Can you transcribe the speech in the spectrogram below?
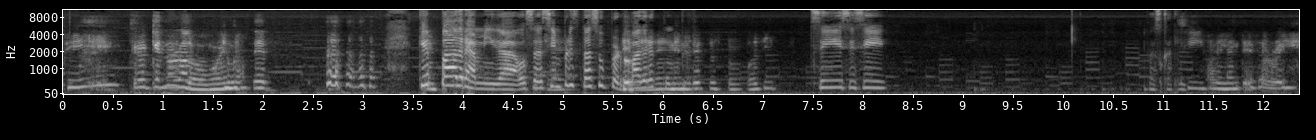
Sí, Creo que no lo lo hago bueno. usted. Qué padre, amiga. O sea, siempre está súper padre cumplir. mente tus propósitos. Sí, sí, sí. Carly. Sí. Adelante, sorry.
